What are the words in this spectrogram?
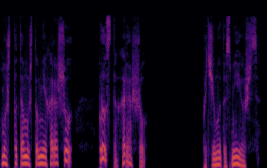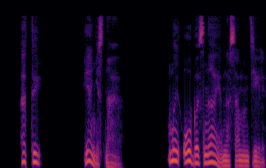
Может, потому что мне хорошо? Просто хорошо. Почему ты смеешься? А ты? Я не знаю. Мы оба знаем на самом деле.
